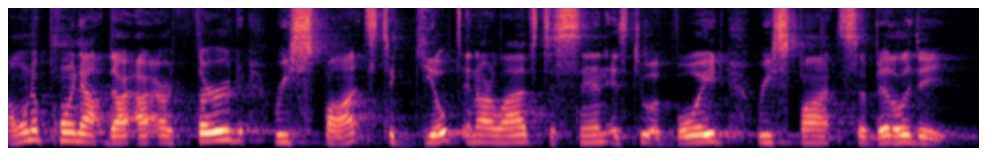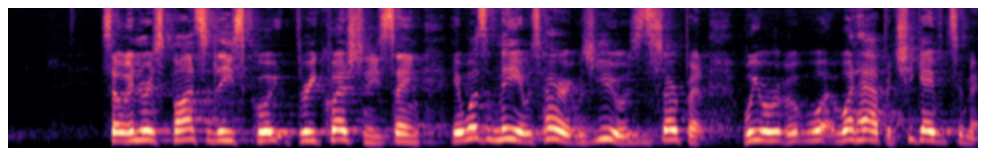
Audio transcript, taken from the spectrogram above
I want to point out that our third response to guilt in our lives, to sin, is to avoid responsibility. So, in response to these three questions, he's saying, It wasn't me, it was her, it was you, it was the serpent. We were, what happened? She gave it to me.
